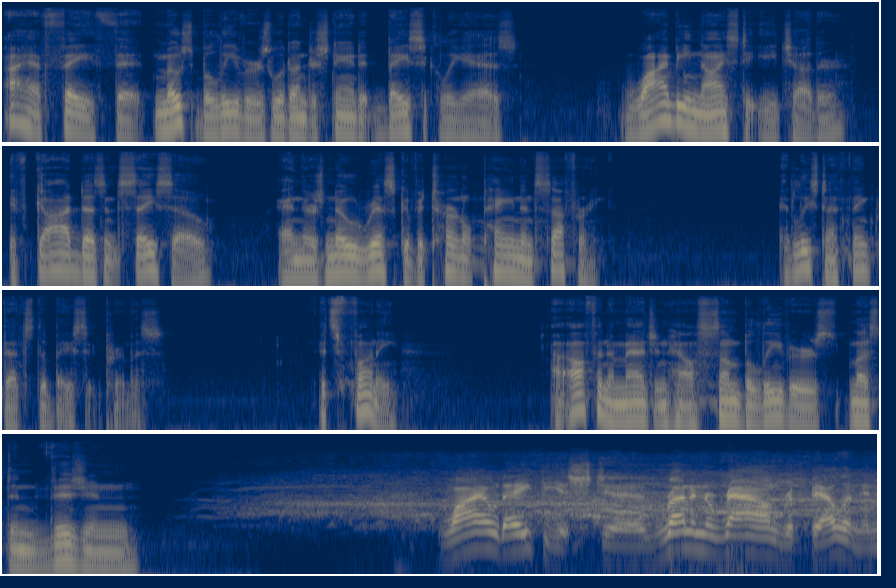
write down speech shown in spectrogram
I have faith that most believers would understand it basically as why be nice to each other if God doesn't say so and there's no risk of eternal pain and suffering? At least I think that's the basic premise. It's funny. I often imagine how some believers must envision wild atheists uh, running around rebelling in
